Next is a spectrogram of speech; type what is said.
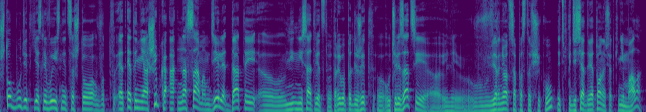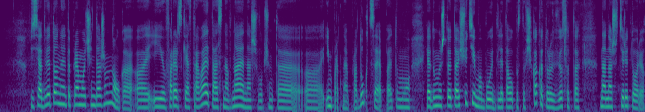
что будет, если выяснится, что вот это не ошибка, а на самом деле даты э, не соответствуют? Рыба подлежит э, утилизации э, или вернется поставщику? Эти 52 тонны все-таки немало? 52 тонны – это прям очень даже много. Э, и Фарерские острова – это основная наша, в общем-то, э, импортная продукция, поэтому я думаю, что это ощутимо будет для того поставщика, который ввез это на нашу территорию.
